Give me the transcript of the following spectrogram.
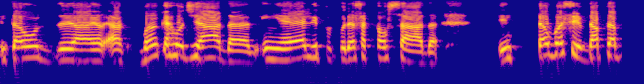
Então, a, a banca é rodeada em L por essa calçada. Então, você dá pra,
